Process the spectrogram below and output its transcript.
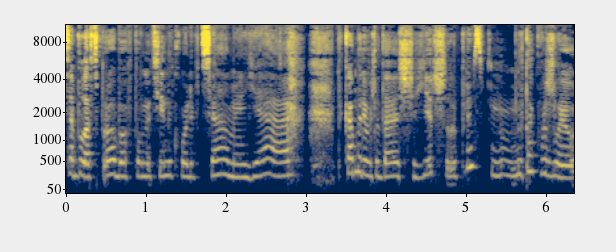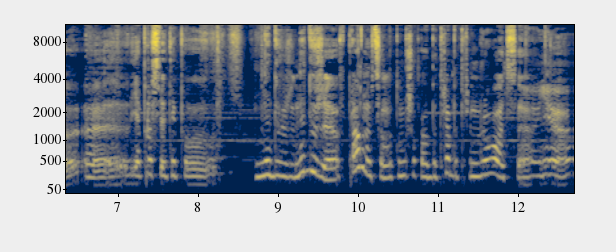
Це була спроба в повноціннику олівцями. Я камері виглядає ще гірше, але в принципі ну, не так важливо. Е, Я просто, типу, не дуже не дуже вправна в цьому, тому що якби, треба тренуватися. Я...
